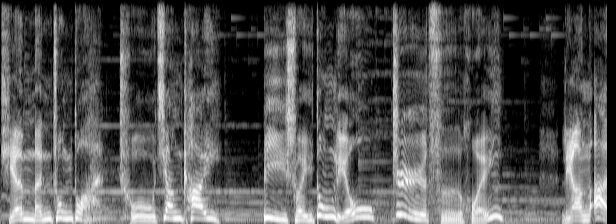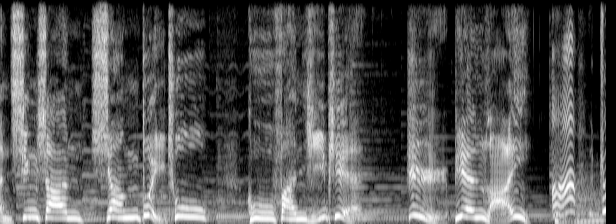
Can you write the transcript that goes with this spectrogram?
天门中断楚江开，碧水东流至此回。两岸青山相对出，孤帆一片日边来。啊，中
